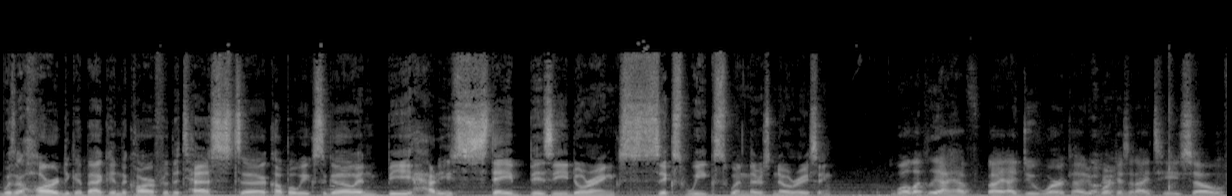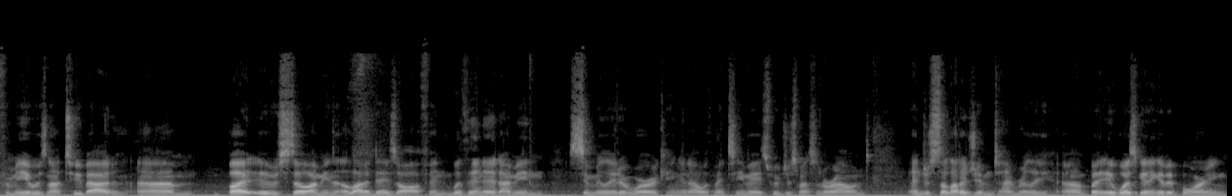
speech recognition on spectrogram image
was it hard to get back in the car for the test a couple weeks ago? And B, how do you stay busy during six weeks when there's no racing? Well, luckily I have I, I do work. I work as an IT, so for me it was not too bad. Um, but it was still, I mean, a lot of days off, and within it, I mean, simulator work, hanging out with my teammates, we were just messing around, and just a lot of gym time really. Um, but it was getting a bit boring.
